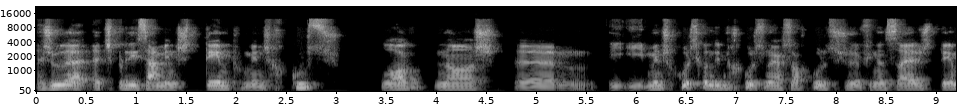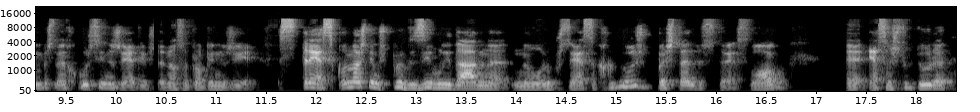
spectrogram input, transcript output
ajuda a desperdiçar menos tempo, menos recursos Logo, nós, um, e, e, menos recursos, quando digo recursos, não é só recursos financeiros, de tempo, mas também recursos energéticos, da nossa própria energia. Stress, quando nós temos previsibilidade na, no, no, processo, reduz bastante o stress. Logo, uh, essa estrutura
